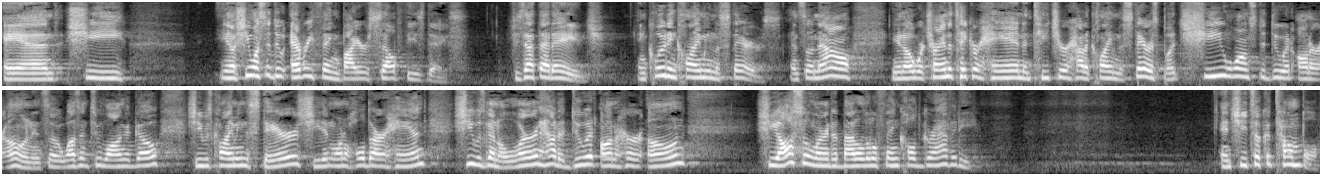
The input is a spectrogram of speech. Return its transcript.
and she, you know, she wants to do everything by herself these days. She's at that age, including climbing the stairs. And so now, you know, we're trying to take her hand and teach her how to climb the stairs, but she wants to do it on her own. And so it wasn't too long ago. She was climbing the stairs. She didn't want to hold our hand. She was going to learn how to do it on her own. She also learned about a little thing called gravity. And she took a tumble.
